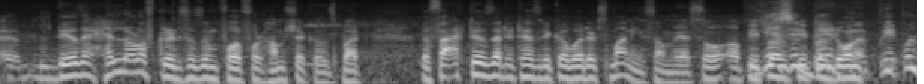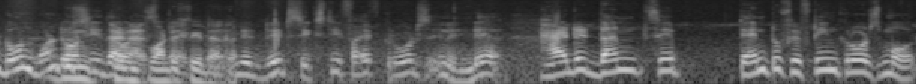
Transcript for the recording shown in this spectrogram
uh, there's a hell lot of criticism for for Hum but the fact is that it has recovered its money somewhere. So uh, people yes, people did, don't people don't want don't- to see that don't aspect. want to see that. And it did 65 crores in India. Had it done, say, 10 to 15 crores more,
